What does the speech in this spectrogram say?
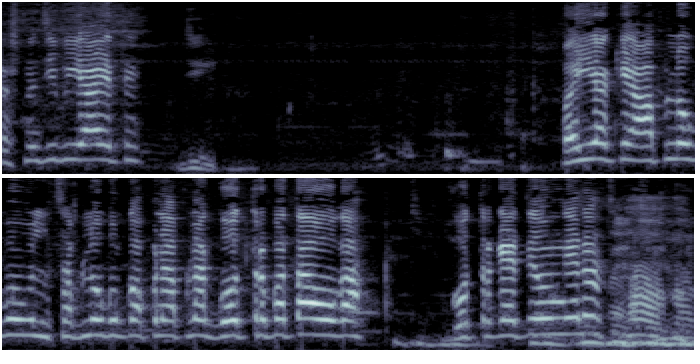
कृष्ण जी भी आए थे। जी। भैया के आप लोगों सब लोगों को अपना अपना गोत्र पता होगा। गोत्र कहते होंगे ना? हाँ हाँ।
